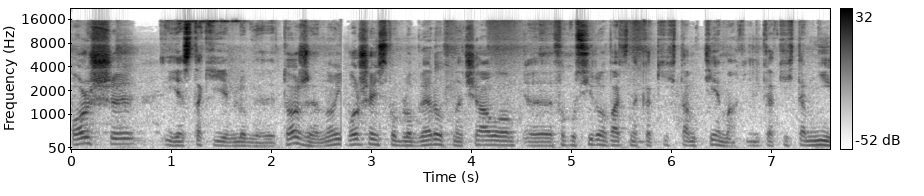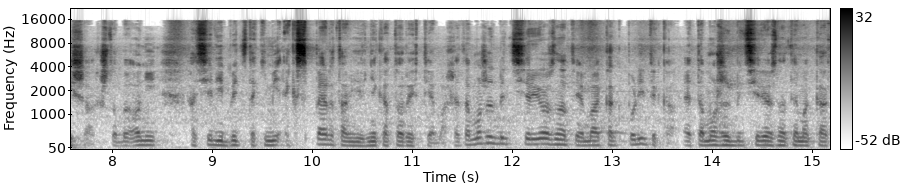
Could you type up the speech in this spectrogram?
Польше jest takie blogery тоже, no i большинство блогеров начало э, фокусировать на каких-то темах или каких-то нишах, чтобы они хотели быть такими экспертами в некоторых темах. Это может быть серьезная тема, как политика. Это может быть серьезная тема, как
